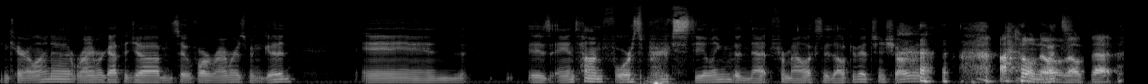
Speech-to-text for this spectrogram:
in Carolina. Reimer got the job, and so far Reimer's been good. And is Anton Forsberg stealing the net from Alex Nedeljkovic in Charlotte? I don't know What? about that.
